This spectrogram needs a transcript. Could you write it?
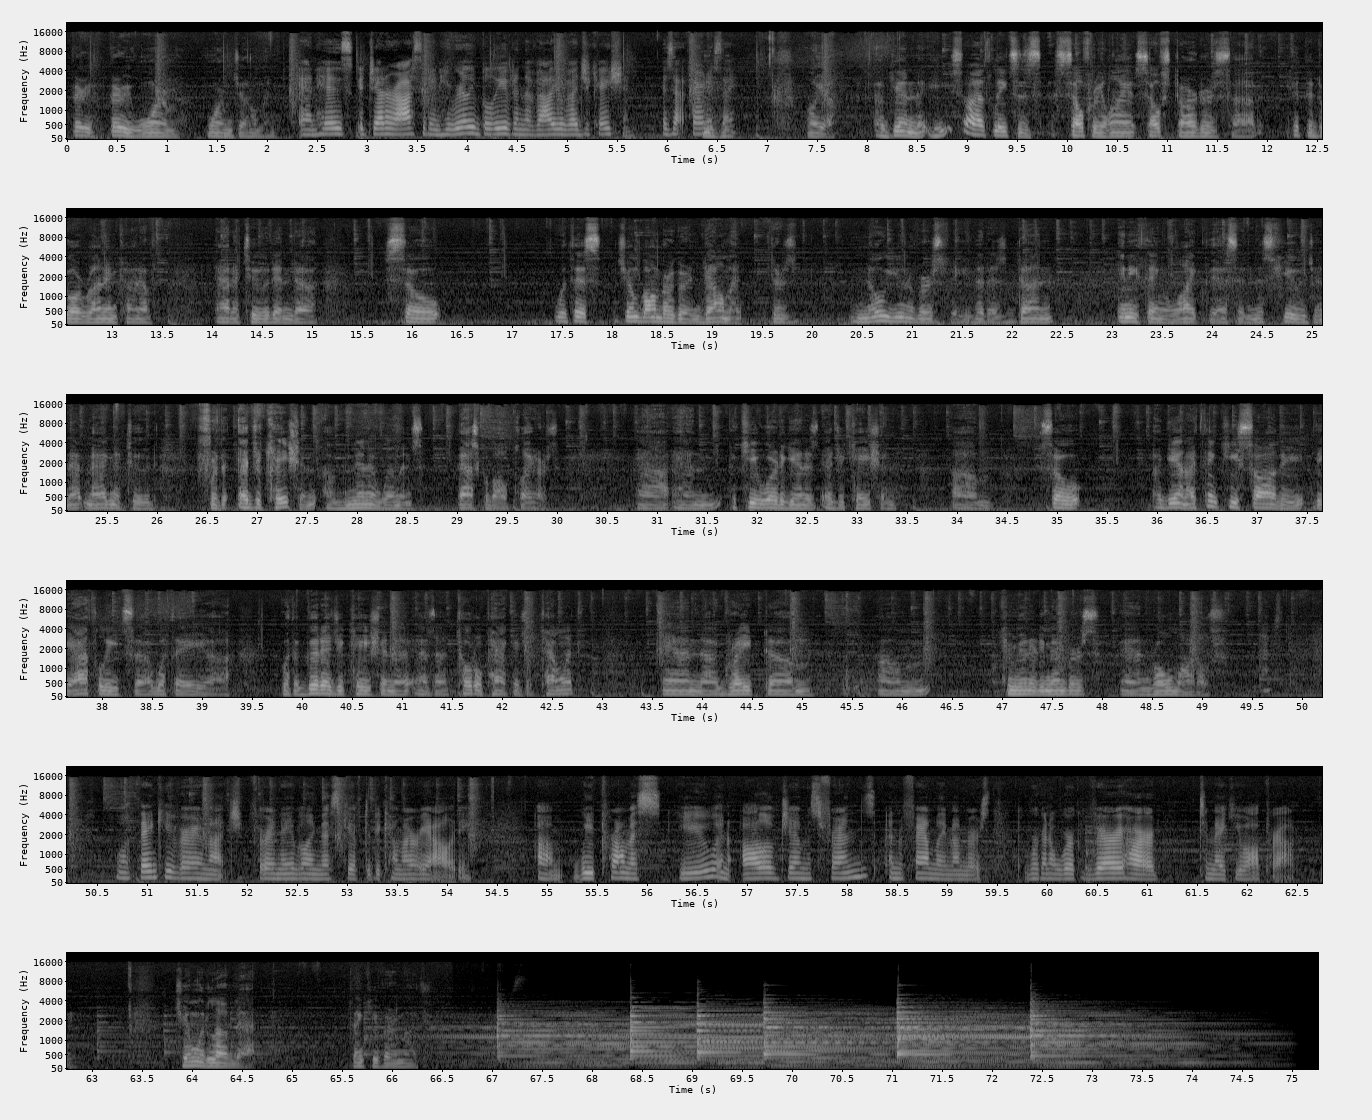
Very, very warm, warm gentleman. And his generosity, and he really believed in the value of education. Is that fair mm -hmm. to mm-hmm. say? Oh yeah. Again, he saw athletes as self-reliant, self-starters, uh, hit the door running kind of attitude, and uh, so with this Jim Baumberger endowment, there's no university that has done anything like this and this huge and that magnitude for the education of men and women's basketball players. Uh, and the key word again is education. Um, so again, I think he saw the, the athletes uh, with, a, uh, with a good education uh, as a total package of talent and uh, great um, um, community members and role models. Well, thank you very much for enabling this gift to become a reality. Um, we promise you and all of Jim's friends and family members that we're going to work very hard to make you all proud. Jim would love that. Thank you very much.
